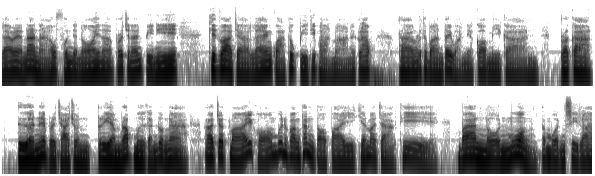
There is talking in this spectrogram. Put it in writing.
แล้วเนี่ยหน้าหนาวฝนจะน้อยนะ เพราะฉะนั้นปีนี้คิดว่าจะแรงกว่าทุกปีที่ผ่านมานะครับ ทางรัฐบาลไต้หวันเนี่ยก็มีการประกาศเตือนให้ประชาชนเตรียมรับมือกันล่วงหน้า จดหมายของผู้ฟังท่านต่อไปเขียนมาจากที่บ้านโนนม่วงตำบลศิลา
